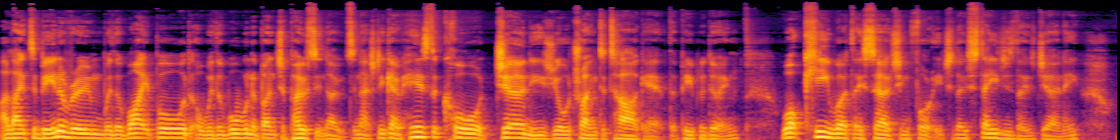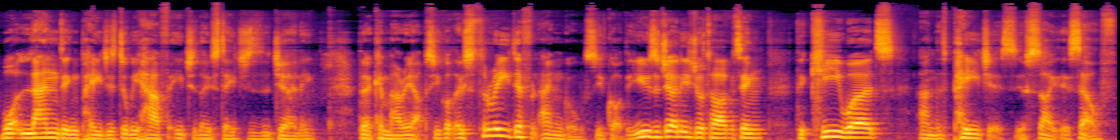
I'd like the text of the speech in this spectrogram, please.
I like to be in a room with a whiteboard or with a wall and a bunch of post it notes and actually go, here's the core journeys you're trying to target that people are doing. What keyword they're searching for each of those stages of those journey? What landing pages do we have for each of those stages of the journey that can marry up? So you've got those three different angles. You've got the user journeys you're targeting, the keywords, and the pages, your site itself.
